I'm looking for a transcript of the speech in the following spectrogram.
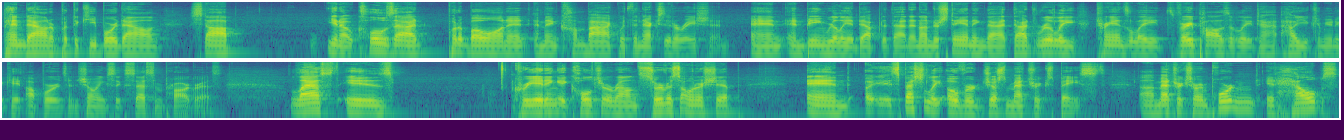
pen down or put the keyboard down, stop, you know, close that, put a bow on it, and then come back with the next iteration and and being really adept at that and understanding that that really translates very positively to how you communicate upwards and showing success and progress. Last is creating a culture around service ownership and uh, especially over just metrics based. Uh, metrics are important, it helps,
